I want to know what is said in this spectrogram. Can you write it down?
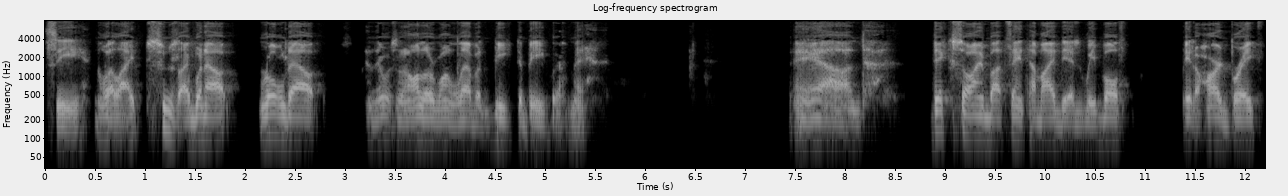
see. Well, I, as soon as I went out, rolled out, and there was another 111 beak to beak with me. And Dick saw him about the same time I did. We both made a hard break.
